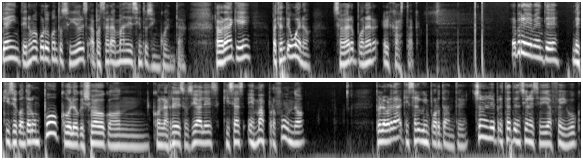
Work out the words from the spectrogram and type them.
20, no me acuerdo cuántos seguidores, a pasar a más de 150. La verdad que bastante bueno saber poner el hashtag. Eh, brevemente les quise contar un poco lo que yo hago con, con las redes sociales, quizás es más profundo, pero la verdad que es algo importante. Yo no le presté atención ese día a Facebook,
